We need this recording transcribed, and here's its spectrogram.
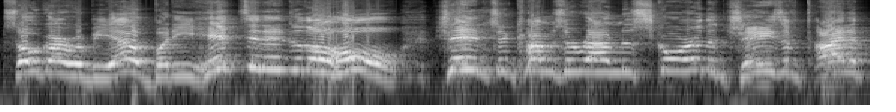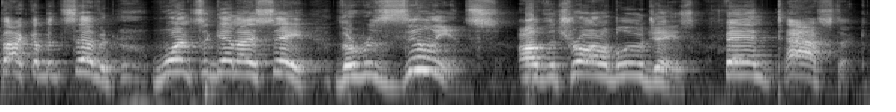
Sogard would be out, but he hits it into the hole. Jansen comes around to score. The Jays have tied it back up at seven. Once again, I say the resilience of the Toronto Blue Jays, fantastic.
